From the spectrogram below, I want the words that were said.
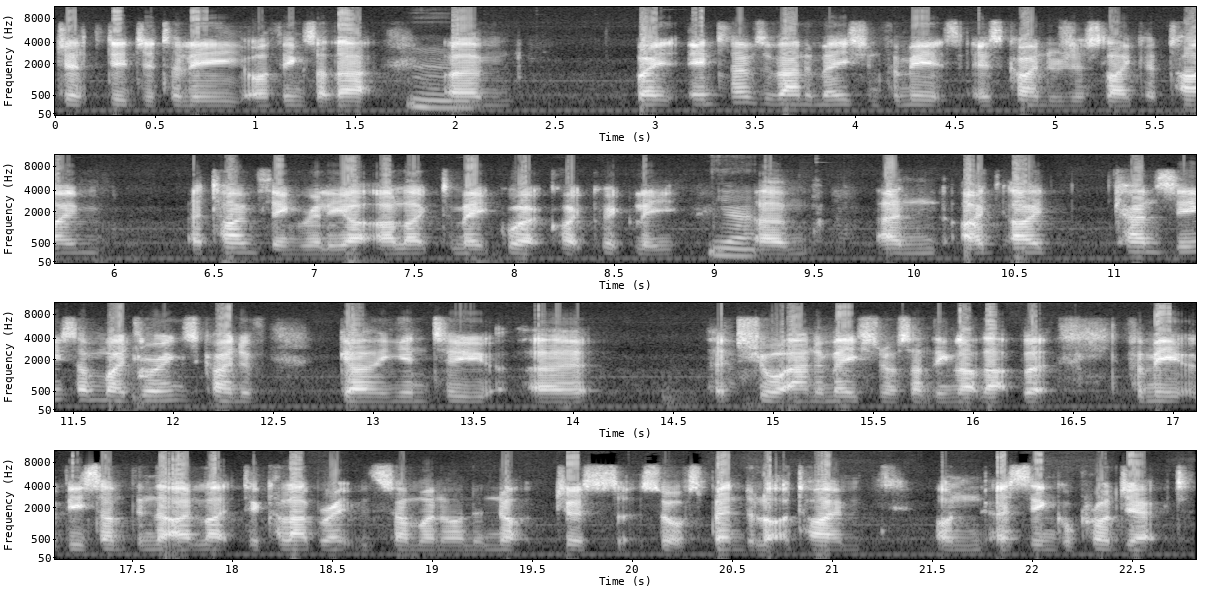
just digitally or things like that. Mm. Um, but in terms of animation, for me, it's, it's kind of just like a time a time thing. Really, I, I like to make work quite quickly, yeah um, and I, I can see some of my drawings kind of going into uh, a short animation or something like that. But for me, it would be something that I'd like to collaborate with someone on, and not just sort of spend a lot of time on a single project.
